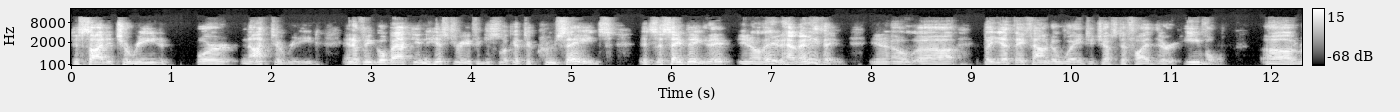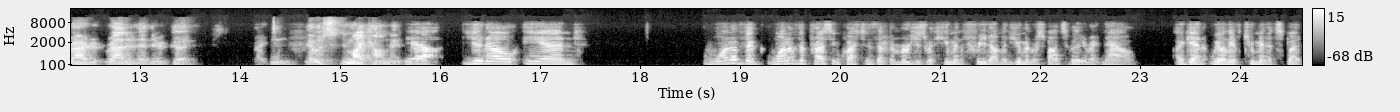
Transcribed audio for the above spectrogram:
decided to read or not to read. And if we go back in history, if you just look at the Crusades, it's the same thing. They, you know, they didn't have anything, you know, uh, but yet they found a way to justify their evil uh, rather rather than their good. Right. And that was my comment. Yeah, you know, and one of the one of the pressing questions that emerges with human freedom and human responsibility right now. Again, we only have two minutes, but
